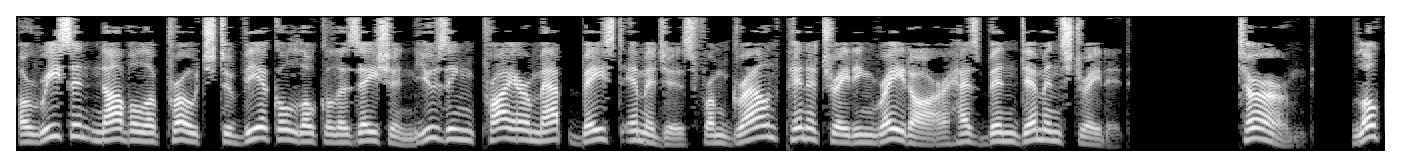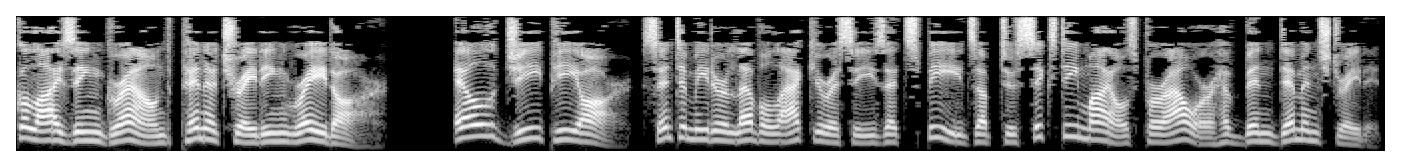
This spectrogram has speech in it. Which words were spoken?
A recent novel approach to vehicle localization using prior map-based images from ground-penetrating radar has been demonstrated. Termed, localizing ground-penetrating radar, LGPR, centimeter-level accuracies at speeds up to 60 miles per hour have been demonstrated.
